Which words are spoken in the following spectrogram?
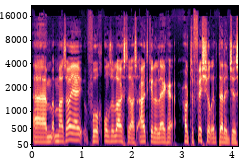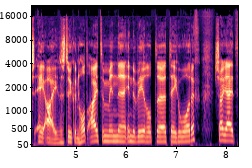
Um, maar zou jij voor onze luisteraars uit kunnen leggen artificial intelligence, AI? Dat is natuurlijk een hot item in, in de wereld tegenwoordig. Zou jij het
